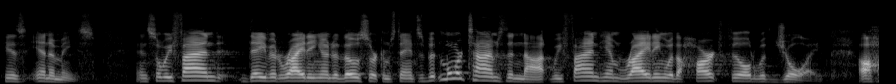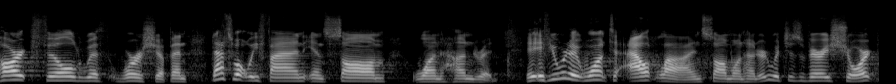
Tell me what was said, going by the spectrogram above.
his enemies. And so we find David writing under those circumstances, but more times than not, we find him writing with a heart filled with joy, a heart filled with worship. And that's what we find in Psalm 100. If you were to want to outline Psalm 100, which is a very short,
